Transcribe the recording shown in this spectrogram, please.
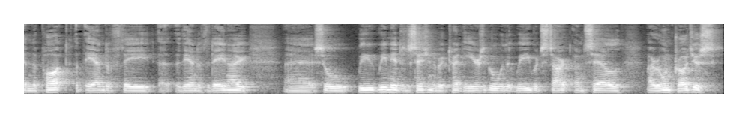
in the pot at the end of the at the end of the day now. Uh, so we, we made a decision about 20 years ago that we would start and sell our own produce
